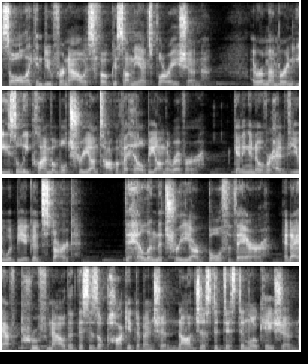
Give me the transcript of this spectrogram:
so all I can do for now is focus on the exploration. I remember an easily climbable tree on top of a hill beyond the river. Getting an overhead view would be a good start. The hill and the tree are both there, and I have proof now that this is a pocket dimension, not just a distant location.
